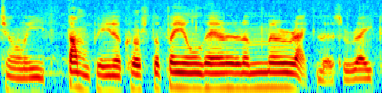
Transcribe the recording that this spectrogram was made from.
Charlie thumping across the field there at a miraculous rate.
